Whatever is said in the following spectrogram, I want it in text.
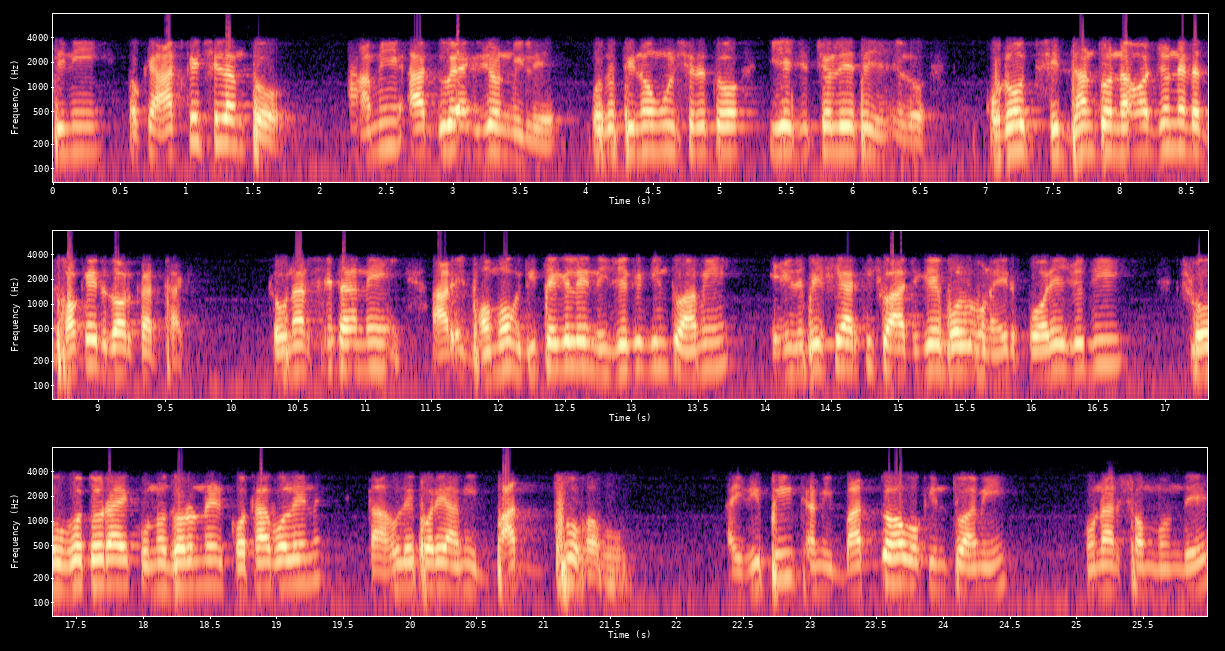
তিনি ওকে আটকে ছিলাম তো। আমি আর দু একজন মিলে, ও তো তৃণমূল ছেড়ে তো ইয়ে চলে যেতে ছিল কোনো সিদ্ধান্ত নেওয়ার জন্য একটা ধকের দরকার থাকে, তো ওনার সেটা নেই। আর এই ধমক দিতে গেলে নিজেকে কিন্তু আমি এর বেশি আর কিছু আজকে বলব না। এরপরে যদি সৌগত রায় কোনো ধরনের কথা বলেন, তাহলে পরে আমি বাধ্য হব। আই রিপিট আমি বাধ্য হব কিন্তু আমি ওনার সম্বন্ধে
